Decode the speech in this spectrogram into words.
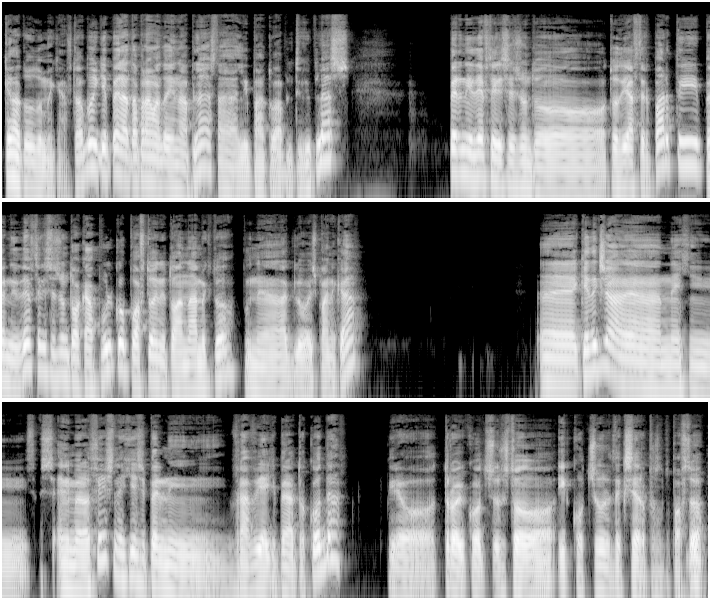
Και θα το δούμε και αυτό. Από εκεί και πέρα τα πράγματα είναι απλά στα λοιπά του Apple TV Plus. Παίρνει δεύτερη σεζόν το, το The After Party, παίρνει δεύτερη σεζόν το Acapulco, που αυτό είναι το ανάμεικτο, που είναι αγγλο-ισπανικά. Ε, και δεν ξέρω αν έχει ενημερωθεί, συνεχίζει, παίρνει βραβεία εκεί πέρα το κόντα. Πήρε ο Τρόι Κότσουρ στο ή Κοτσούρ, δεν ξέρω πώς να το πω αυτό.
